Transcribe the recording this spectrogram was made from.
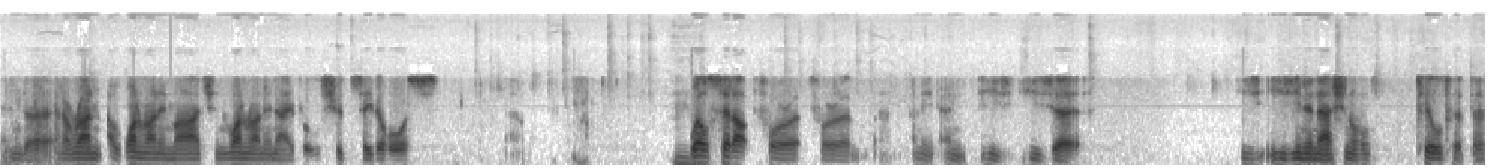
and uh, and a run uh, one run in March and one run in April should see the horse Hmm. well set up for for um, and, he, and he's he's uh, he's, he's international tilt at the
